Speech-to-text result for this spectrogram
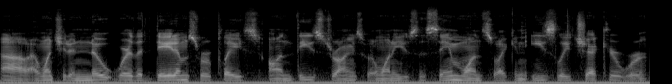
Uh, I want you to note where the datums were placed on these drawings, but I want to use the same one so I can easily check your work.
